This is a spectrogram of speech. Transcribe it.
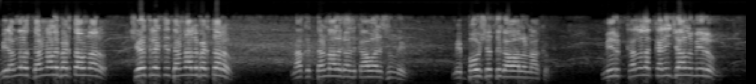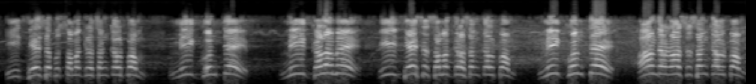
మీరందరూ దండాలు పెడతా ఉన్నారు. చేతులెత్తి దండాలు పెడతారు. నాకు దండాలు కాదు కావాల్సింది. మీ భవిష్యత్తు కావాలి నాకు. మీరు కళల ఖనిజాలు మీరు. ఈ దేశపు సమగ్ర సంకల్పం మీ గొంతే మీ గళమే ఈ దేశ సమగ్ర సంకల్పం. మీ గొంతే ఆంధ్ర రాష్ట్ర సంకల్పం.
